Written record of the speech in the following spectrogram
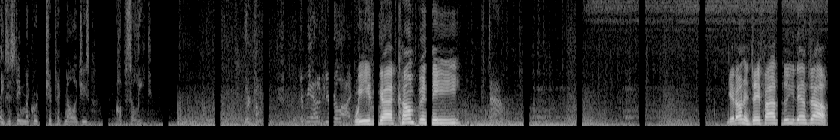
existing microchip technologies obsolete. They're coming. Get me out of here alive. We've got company. Get on it, J5. Do your damn job.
